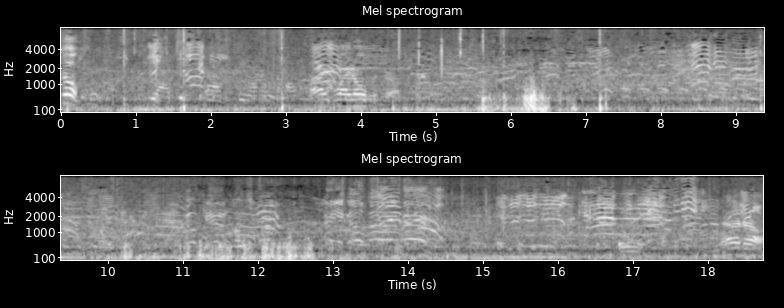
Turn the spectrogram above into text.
Go, so. Eyes wide open, girl. Atta girl.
